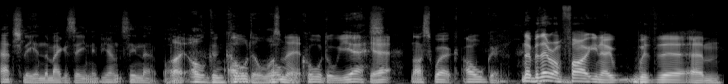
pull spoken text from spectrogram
actually in the magazine if you haven't seen that By Olgun Cordell, wasn't Olgun it? Cordell yes Yeah. nice work Olgun No, but they're on fire. You know, with the um,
